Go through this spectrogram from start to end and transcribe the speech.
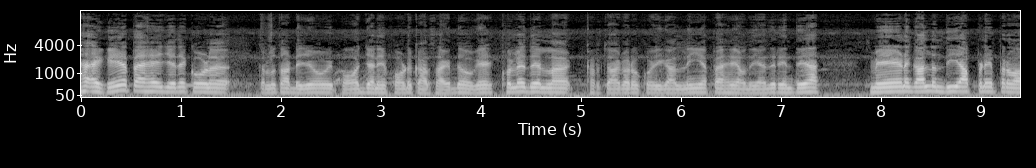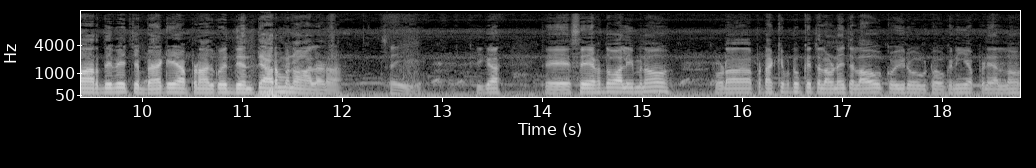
ਹੈਗੇ ਆ ਪੈਸੇ ਜਿਹਦੇ ਕੋਲ ਚਲੋ ਤੁਹਾਡੇ ਜੋ ਬਹੁਤ ਜਣੇ ਅਫੋਰਡ ਕਰ ਸਕਦੇ ਹੋਗੇ ਖੁੱਲੇ ਦਿਲ ਨਾਲ ਖਰਚਾ ਕਰੋ ਕੋਈ ਗੱਲ ਨਹੀਂ ਆ ਪੈਸੇ ਆਉਂਦੇ ਜਾਂਦੇ ਰਹਿੰਦੇ ਆ। ਮੇਨ ਗੱਲ ਹੁੰਦੀ ਆ ਆਪਣੇ ਪਰਿਵਾਰ ਦੇ ਵਿੱਚ ਬਹਿ ਕੇ ਆਪਣਾ ਕੋਈ ਦਿਨ ਤਿਉਹਾਰ ਮਨਾ ਲੈਣਾ। ਸਹੀ ਠੀਕ ਆ? ਤੇ ਸੇਫ ਦੀਵਾਲੀ ਮਨਾਓ। ਥੋੜਾ ਪਟਾਕੇ ਪਟੂਕੇ ਚਲਾਉਣੇ ਚਲਾਓ ਕੋਈ ਰੋਕ ਟੋਕ ਨਹੀਂ ਆਪਣੇ ਵੱਲੋਂ।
